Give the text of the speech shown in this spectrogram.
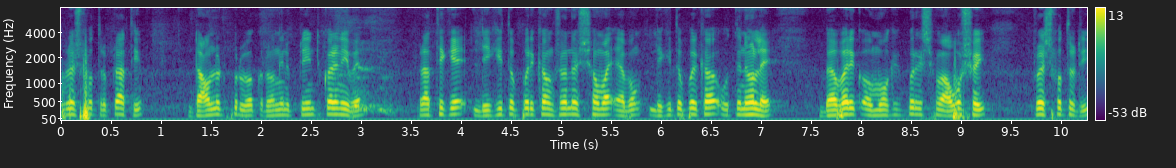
প্রবেশপত্র প্রার্থী ডাউনলোড পূর্বক রঙিন প্রিন্ট করে নেবেন। প্রার্থীকে লিখিত পরীক্ষা অংশগ্রহণের সময় এবং লিখিত পরীক্ষা উত্তীর্ণ হলে ব্যবহারিক ও মৌখিক পরীক্ষার সময় অবশ্যই প্রবেশপত্রটি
